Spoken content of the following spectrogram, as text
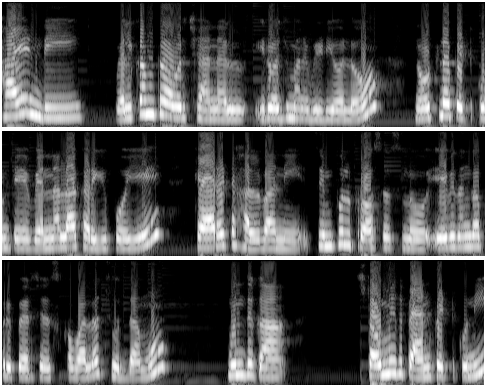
హాయ్ అండి. Welcome to our channel. ఈరోజు మన వీడియోలో నోట్లో పెట్టుకుంటే వెన్నలా కరిగిపోయే క్యారెట్ హల్వాని సింపుల్ ప్రాసెస్లో ఏ విధంగా ప్రిపేర్ చేసుకోవాలో చూద్దాము. ముందుగా స్టవ్ మీద ప్యాన్ పెట్టుకుని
